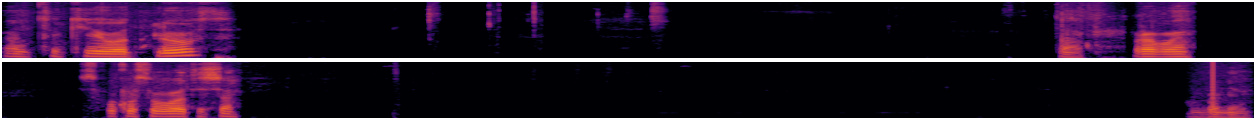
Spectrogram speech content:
Ось такий от люфт. Так, пробую сфокусуватися. Блін.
